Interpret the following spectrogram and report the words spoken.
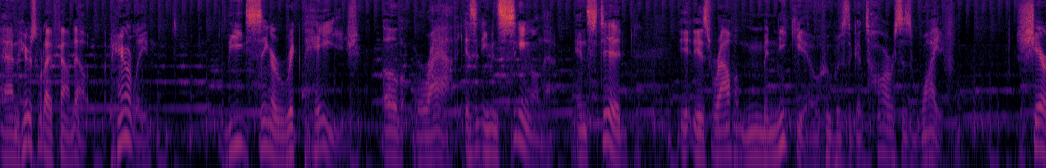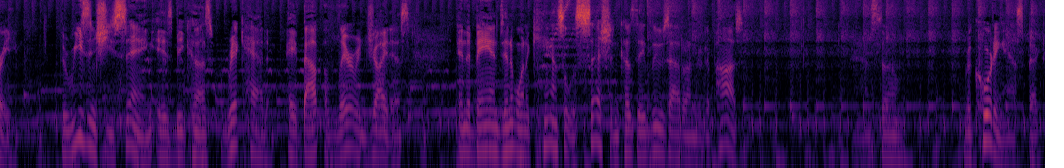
And here's what I found out. Apparently, lead singer Rick Page of Wrath isn't even singing on that. Instead, it is Ralph Manicchio who was the guitarist's wife. Sherry. The reason she's saying is because Rick had a bout of laryngitis and the band didn't want to cancel the session because they lose out on their deposit. And so, recording aspect.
